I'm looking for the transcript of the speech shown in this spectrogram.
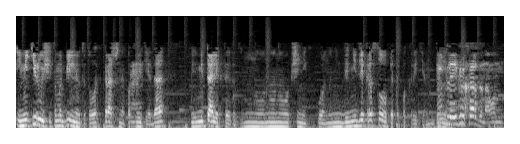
имитирующий автомобильное вот это лакокрашенное покрытие, да, металлик-то этот, ну, ну, ну, вообще никакое, ну, не для, не для кроссовок это покрытие. Ну, блин. ну, для игры Хардена, он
